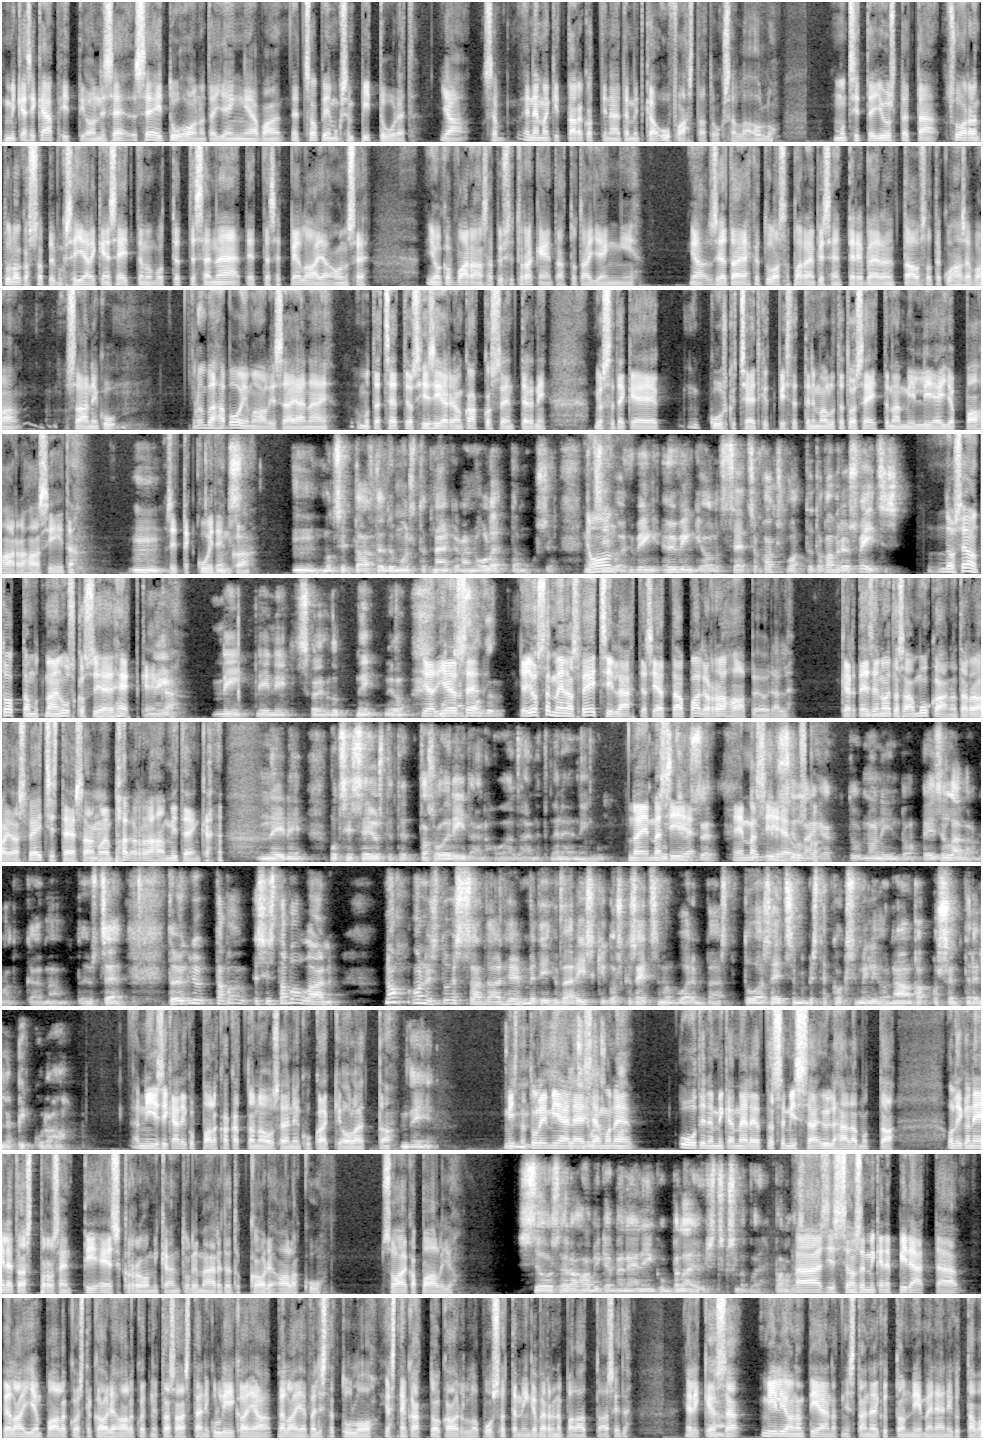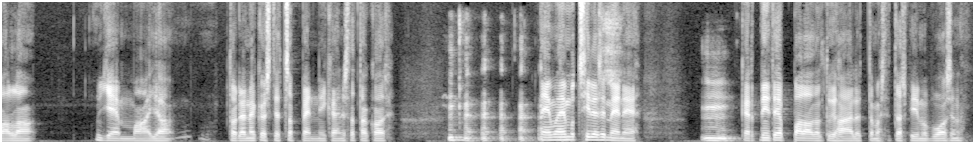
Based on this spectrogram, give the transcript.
mikä se cap hitti on, niin se, se ei tuhoa noita jengiä, vaan että sopimuksen pituudet, ja se enemmänkin tarkoitti näitä, mitkä on UFA-statuksella ollut. Mutta sitten just, että suoran tulokassopimuksen jälkeen seitsemän vuotta, että sä näet, että se pelaaja on se, jonka varaan sä pystyt rakentamaan tota jengiä. Ja sieltä on ehkä tulossa parempi sentteri vielä nyt taustalta, kunhan se vaan saa niinku vähän voimaa lisää ja näin. Mutta se, että jos Hisieri on kakkosentteri, niin jos se tekee 60-70 pistettä, niin mä luulen, että tuo 7 milliä ei ole paha raha siitä mm. sitten kuitenkaan. Mm, mutta sitten taas täytyy muistaa, että nämäkin on olettamuksia. No on. voi hyvin, hyvinkin olla se, että se on kaksi vuotta, että kaveri on Sveitsissä. No se on totta, mutta mä en usko siihen hetkeenkään. Niin. Niin, niin, niin, se on totta, niin, joo. Ja, ja, jos se, on... ja jos se meinaa Sveitsiin lähteä, se jättää paljon rahaa pöydälle. Kerta ei mm. se noita saa mukaan noita rahoja, Sveitsistä ei saa mm. noin paljon rahaa mitenkään. Niin, niin. mutta siis se just, että taso ei riitä NHL, että menee niin kuin... No en mä siihen, se, en mä siihen usko. Eikä, no niin, no, ei sillä varmaan tule käymään, mutta just se, toi, tava, siis tavallaan, No, onnistuessaan tämä on hemmetin hyvä riski, koska seitsemän vuoden päästä tuo 7,2 miljoonaa on kakkosentterille pikkuraha. Niin, sikäli kun palkkakatto nousee, niin kuin kaikki olettaa. Niin. Mistä tuli mm. mieleen semmoinen vasta... uutinen, mikä meillä ei ole tässä missään ylhäällä, mutta oliko 14 prosenttia escrow, mikä tuli määritelty kauden alkuun. Se on aika paljon. Se on se raha, mikä menee niin kuin pelaajayhdistyksellä vai Ää, siis se on se, mikä ne pidättää pelaajien palkoista kauden alkuun, että ne tasaa sitä niin kuin liikaa ja pelaajien välistä tuloa, ja sitten ne katsoo kauden lopussa, että minkä verran ne palauttaa sitä. Eli jos sä miljoonan tienat, niin 140 tonnia menee niin kuin tavallaan jemmaa ja todennäköisesti et saa penniikään niistä takaisin. ei, ei mutta sille se menee. Mm. Kert, niitä ei ole palauteltu ihan älyttömästi tässä viime vuosina.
